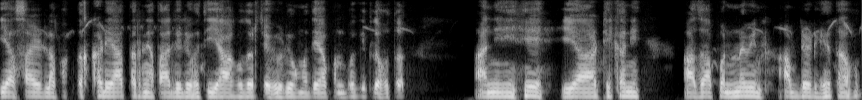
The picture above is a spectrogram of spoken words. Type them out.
या साईडला फक्त खडे आतरण्यात आलेली होती. या अगोदरच्या व्हिडिओमध्ये आपण बघितलं होतं. आणि हे या ठिकाणी आज आपण नवीन अपडेट घेत आहोत.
